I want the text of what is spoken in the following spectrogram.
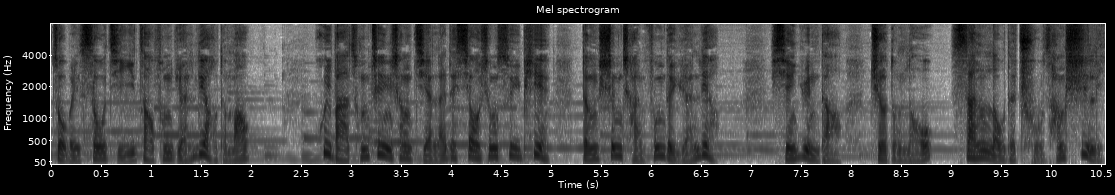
作为搜集造风原料的猫，会把从镇上捡来的笑声碎片等生产风的原料，先运到这栋楼三楼的储藏室里。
